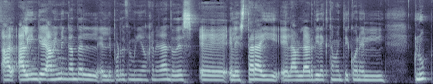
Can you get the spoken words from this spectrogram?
alguien que a mí me encanta el, deporte femenino en general, entonces eh, el estar ahí, el hablar directamente con el club,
